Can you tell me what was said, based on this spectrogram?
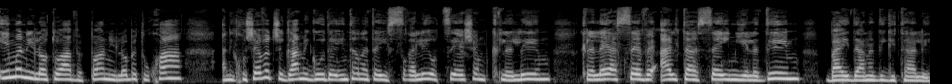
אם אני לא טועה, ופה אני לא בטוחה, אני חושבת שגם איגוד האינטרנט הישראלי הוציא שם כללים, כללי עשה ואל תעשה עם ילדים בעידן הדיגיטלי.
